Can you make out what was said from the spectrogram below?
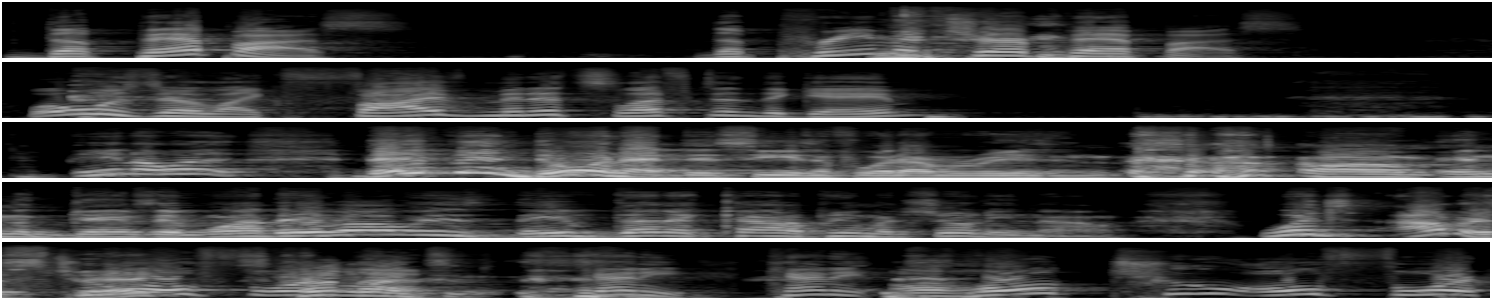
The Pepas the premature Pepas. What was there like five minutes left in the game? You know what? They've been doing that this season for whatever reason. um, in the games they've won, they've always they've done it kind of prematurely now, which I respect. Two oh four left. Like... Kenny, Kenny, a whole two oh four.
